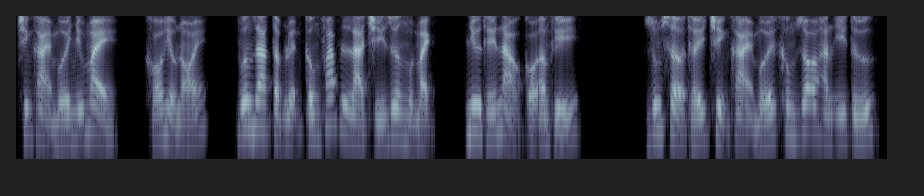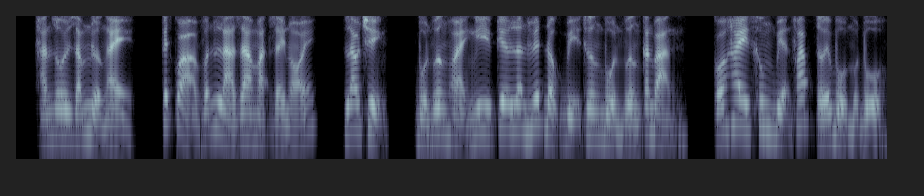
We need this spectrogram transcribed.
Trịnh Khải mới như mày, khó hiểu nói, vương gia tập luyện công pháp là trí dương một mạch, như thế nào có âm khí. Dung sở thấy Trịnh Khải mới không rõ hắn ý tứ, hắn rồi dám nửa ngày, kết quả vẫn là ra mặt dày nói, lao trịnh, bổn vương hoài nghi kia lân huyết độc bị thương bổn vương căn bản, có hay không biện pháp tới bổ một bổ.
